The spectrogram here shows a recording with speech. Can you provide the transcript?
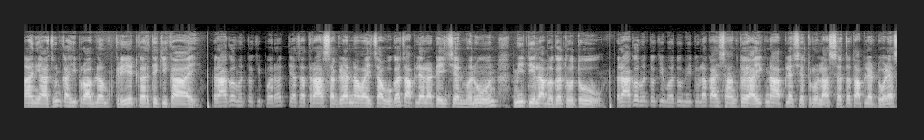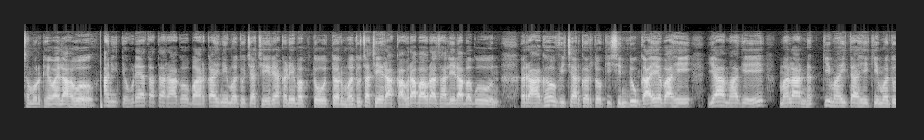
आणि अजून काही प्रॉब्लेम क्रिएट करते की काय? राघव म्हणतो की परत त्याचा त्रास सगळ्यांना व्हायचा उगाच आपल्याला टेन्शन म्हणून मी तिला बघत होतो. राघव म्हणतो की मधू मी तुला काय सांगतोय? ऐक ना आपल्या शत्रूला सतत आपल्या डोळ्यासमोर ठेवायला हवं. आणि तेवढ्यात आता राघव बारकाईने मधूच्या चेहऱ्याकडे बघतो तर मधूचा चेहरा कावरा बावरा झालेला बघून राघव विचार करतो की सिंधू गायब आहे. या मागे मला नक्की माहीत आहे की मधू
